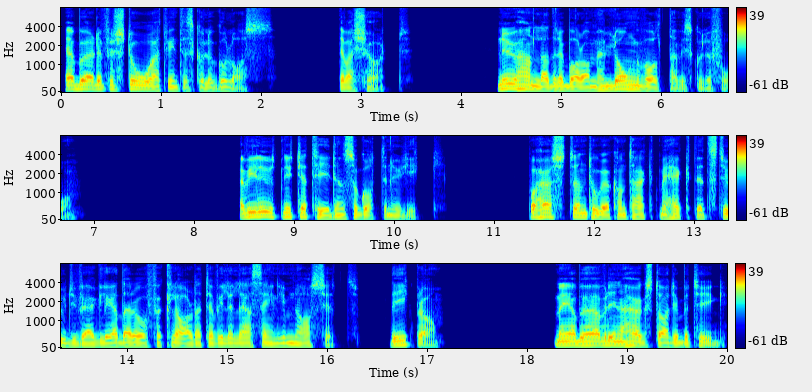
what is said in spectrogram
Jag började förstå att vi inte skulle gå loss. Det var kört. Nu handlade det bara om hur lång volta vi skulle få. Jag ville utnyttja tiden så gott det nu gick. På hösten tog jag kontakt med häktets studievägledare och förklarade att jag ville läsa in gymnasiet. Det gick bra. Men jag behöver dina högstadiebetyg,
